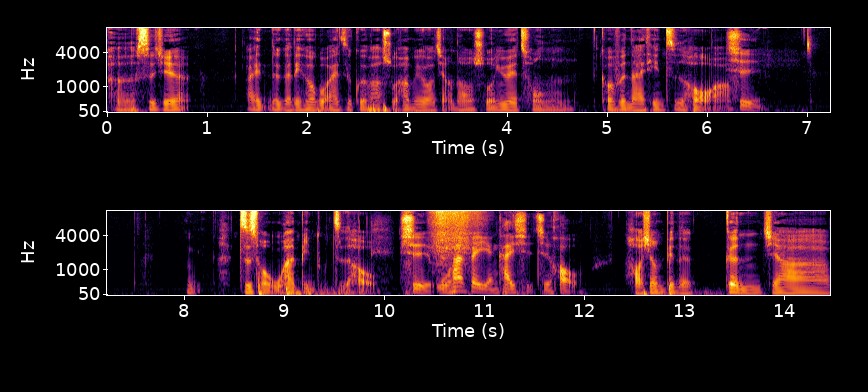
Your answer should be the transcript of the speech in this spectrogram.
呃，世界爱那个联合国艾滋规划署，他们有讲到说，因为从 COVID-19 之后啊，是，嗯，自从武汉病毒之后，是武汉肺炎开始之后，好像变得。更加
